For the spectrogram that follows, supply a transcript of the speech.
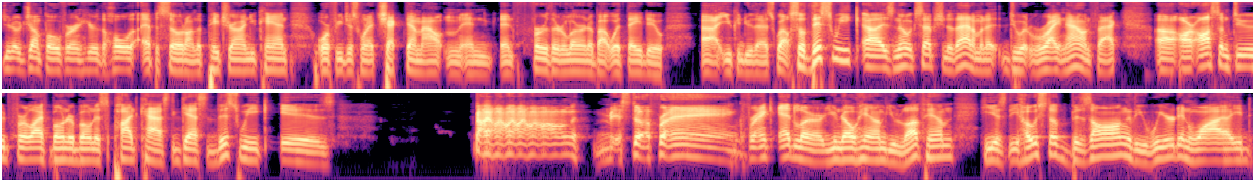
you know jump over and hear the whole episode on the patreon you can or if you just want to check them out and and, and further learn about what they do uh, you can do that as well so this week uh, is no exception to that i'm going to do it right now in fact uh, our awesome dude for life boner bonus podcast guest this week is Mr. Frank. Frank Edler. You know him. You love him. He is the host of Bizzong, the weird and wide,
